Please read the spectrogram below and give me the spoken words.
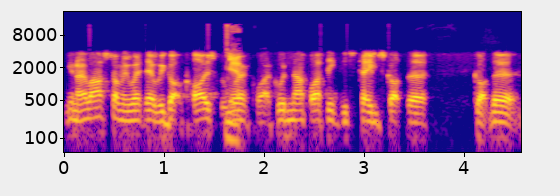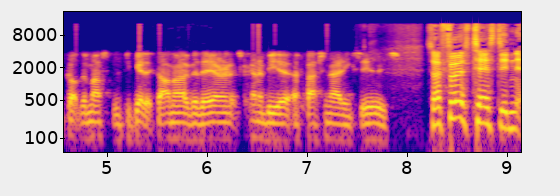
you know last time we went there we got close but weren't quite good enough. I think this team's got the got the got the mustard to get it done over there, and it's going to be a, a fascinating series. So first test in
